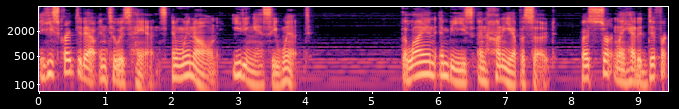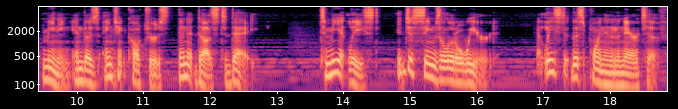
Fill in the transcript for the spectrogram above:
He scraped it out into his hands and went on, eating as he went. The lion and bees and honey episode most certainly had a different meaning in those ancient cultures than it does today. To me, at least, it just seems a little weird, at least at this point in the narrative.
